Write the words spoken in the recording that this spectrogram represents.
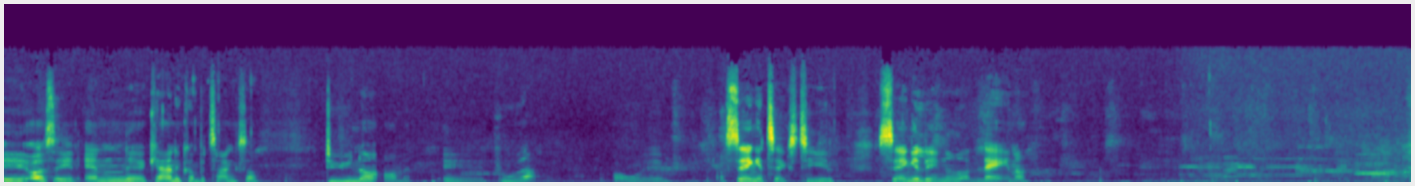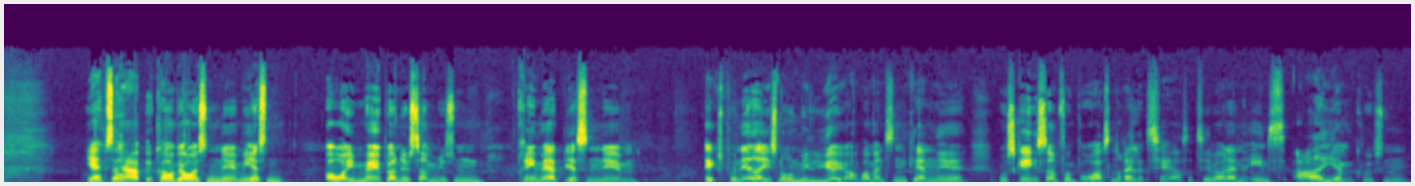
øh, også et andet øh, kernekompetencer, dyner og øh, puder og, øh, og sengetekstil, sengelinned og laner. Ja, så her kommer vi over sådan, øh, mere sådan, over i møblerne, som jo sådan primært bliver sådan, øh, eksponeret i sådan nogle miljøer, hvor man sådan kan øh, måske som forbruger sådan relatere sig til, hvordan ens eget hjem kunne sådan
